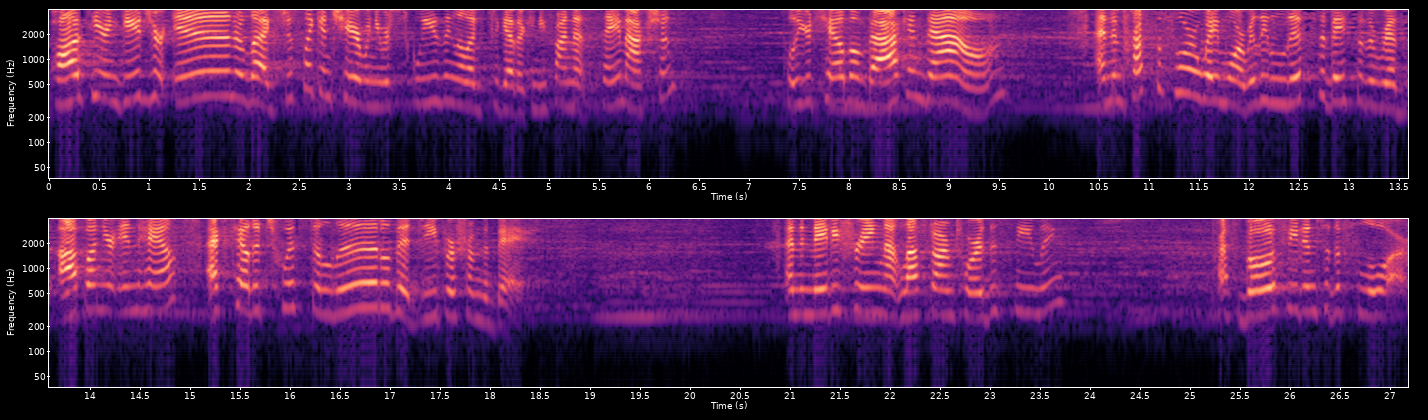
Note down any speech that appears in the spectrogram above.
Pause here, engage your inner legs, just like in chair when you were squeezing the legs together. Can you find that same action? Pull your tailbone back and down. And then press the floor away more. Really lift the base of the ribs up on your inhale. Exhale to twist a little bit deeper from the base. And then maybe freeing that left arm toward the ceiling. Press both feet into the floor.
